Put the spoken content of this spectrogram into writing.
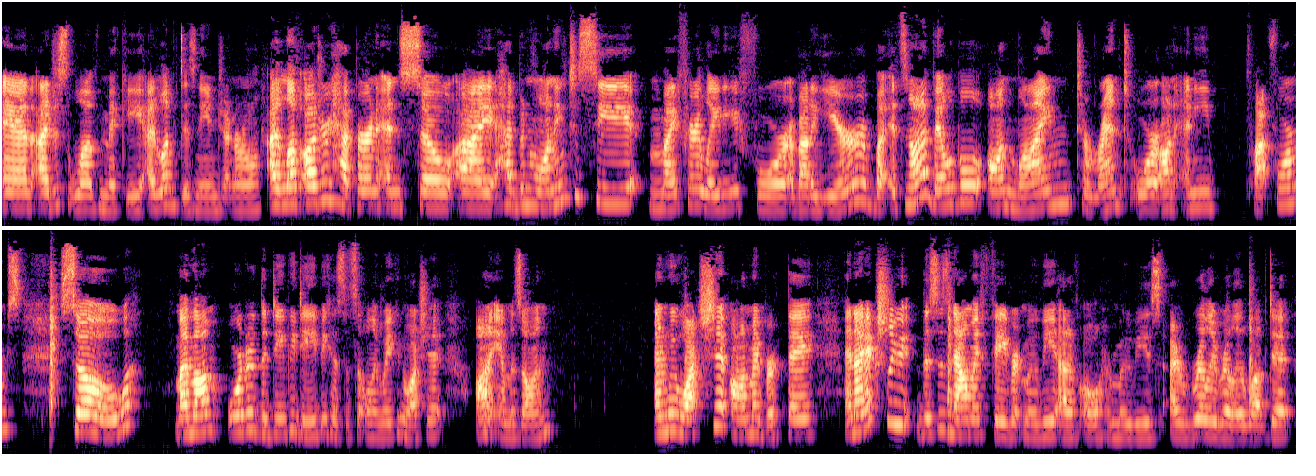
and I just love Mickey. I love Disney in general. I love Audrey Hepburn and so I had been wanting to see My Fair Lady for about a year but it's not available online to rent or on any platforms. So my mom ordered the DVD because that's the only way you can watch it on Amazon. And we watched it on my birthday and I actually, this is now my favorite movie out of all her movies. I really, really loved it.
